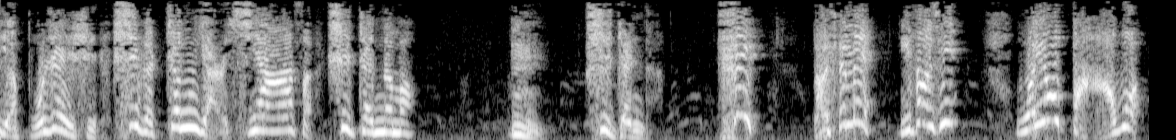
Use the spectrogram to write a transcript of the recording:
也不认识，是个睁眼瞎子，是真的吗？嗯，是真的。嘿，老前辈，你放心，我有把握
